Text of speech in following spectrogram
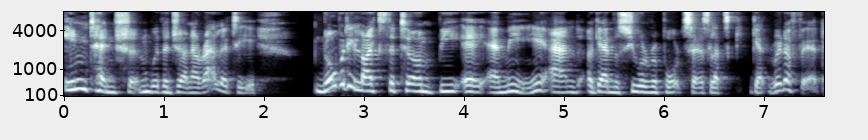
in tension with a generality nobody likes the term BAME. And again, the Sewell report says, let's get rid of it.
